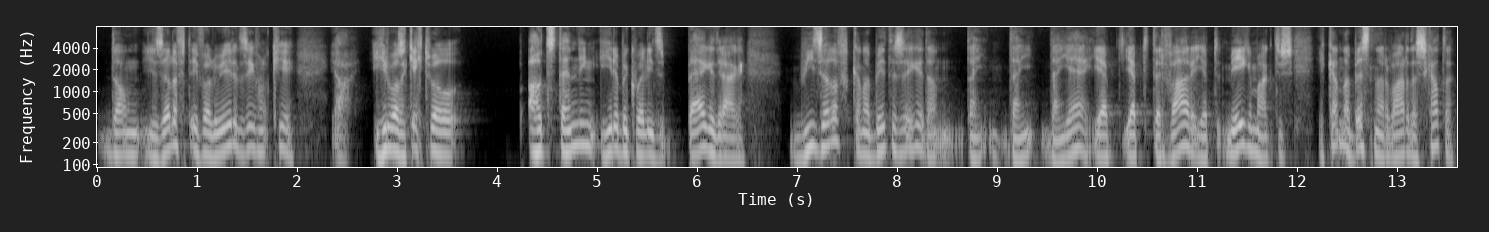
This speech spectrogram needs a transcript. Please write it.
dan jezelf te evalueren en zeggen van oké, ja, hier was ik echt wel outstanding, hier heb ik wel iets bijgedragen. Wie zelf kan dat beter zeggen dan, dan, dan, dan jij? Je hebt, je hebt het ervaren, je hebt het meegemaakt, dus je kan dat best naar waarde schatten.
